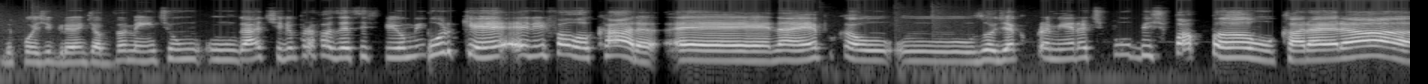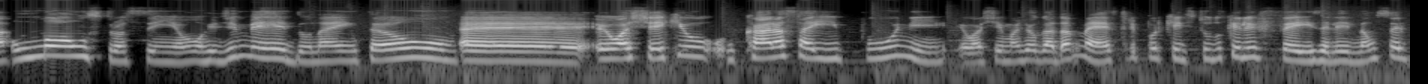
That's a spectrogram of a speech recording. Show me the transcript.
depois de grande, obviamente, um, um gatilho para fazer esse filme, porque ele falou, cara, é, na época o, o Zodíaco pra mim era tipo o bicho papão, o cara era um monstro, assim, eu morri de medo, né? Então, é, eu achei que o, o, cara sair impune, eu achei uma jogada mestre, porque de tudo que ele fez, ele não ser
